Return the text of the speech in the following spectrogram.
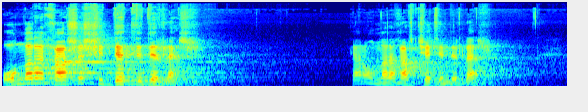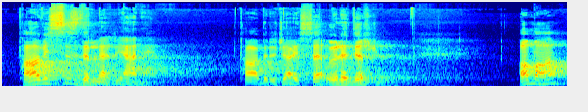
onlara karşı şiddetlidirler. Yani onlara karşı çetindirler. Tavizsizdirler yani. Tabiri caizse öyledir. Ama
